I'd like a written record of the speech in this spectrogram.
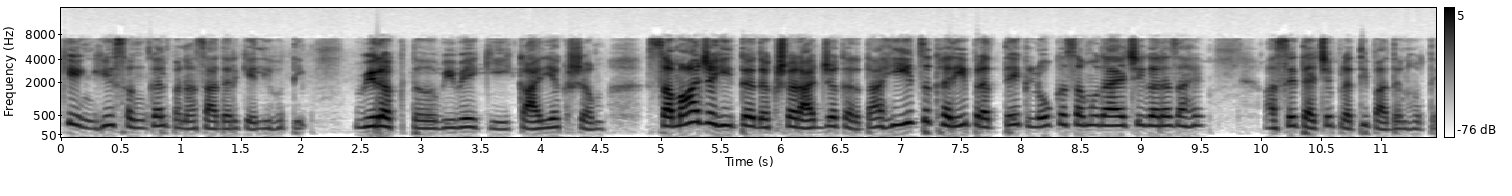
किंग ही संकल्पना सादर केली होती. विरक्त विवेकी कार्यक्षम समाजहित दक्ष राज्यकर्ता हीच खरी प्रत्येक लोकसमुदायाची गरज आहे असे त्याचे प्रतिपादन होते.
